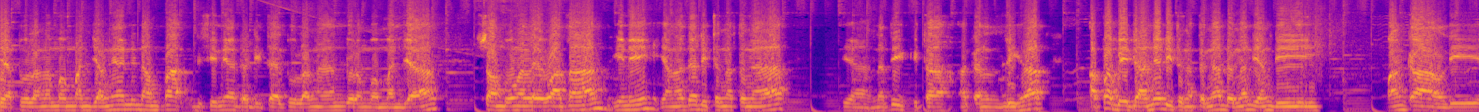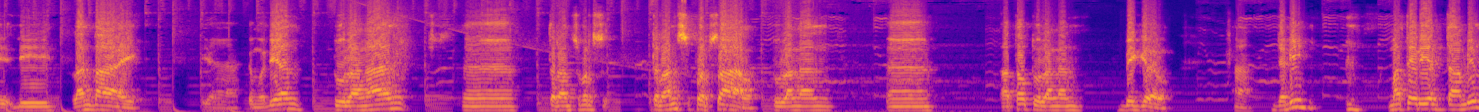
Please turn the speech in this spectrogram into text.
ya tulangan memanjangnya ini nampak di sini ada detail tulangan tulang memanjang sambungan lewatan ini yang ada di tengah-tengah. Ya nanti kita akan lihat apa bedanya di tengah-tengah dengan yang di pangkal di di lantai. Ya kemudian tulangan eh, transfer transversal tulangan eh, atau tulangan bagel nah jadi materi yang kita ambil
